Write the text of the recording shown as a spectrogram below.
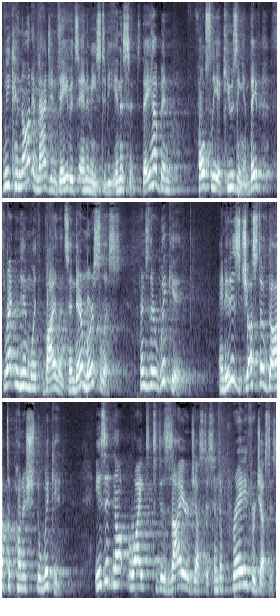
We cannot imagine David's enemies to be innocent. They have been falsely accusing him, they've threatened him with violence, and they're merciless. Friends, they're wicked. And it is just of God to punish the wicked. Is it not right to desire justice and to pray for justice?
